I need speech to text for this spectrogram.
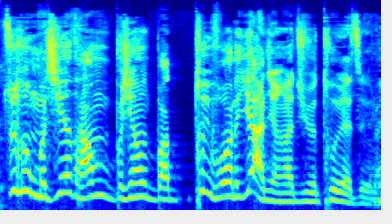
最后没钱，他们不行，把退房的押金还就退走了。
